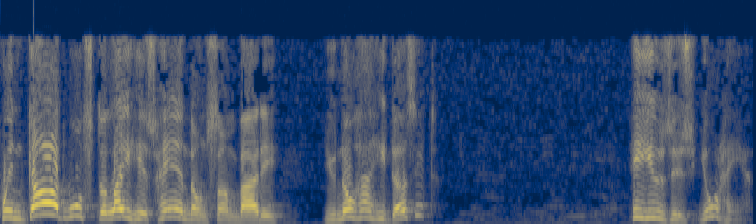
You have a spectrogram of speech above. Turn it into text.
When God wants to lay His hand on somebody, you know how He does it? He uses your hand.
